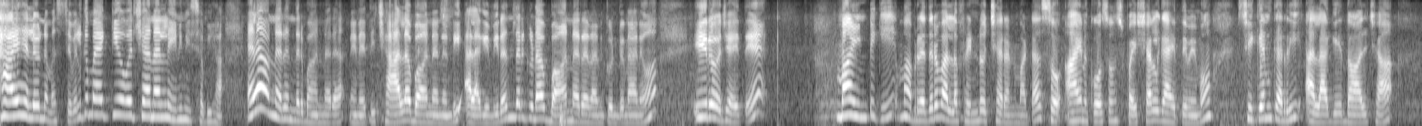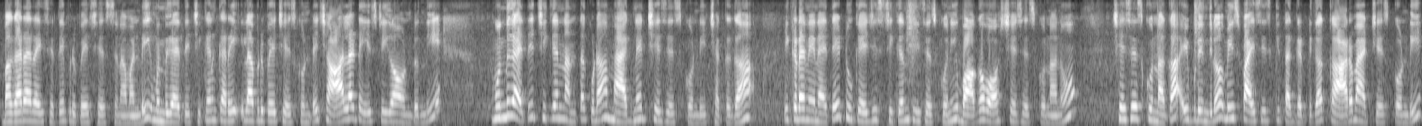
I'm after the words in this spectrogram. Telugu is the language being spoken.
హాయ్ హలో నమస్తే. Welcome back to our channel. నేను మీ సబిహ. ఎలా ఉన్నారు? అందరు బాగున్నారా? నేనైతే చాలా బాగున్నానండి. అలాగే మీరందరు కూడా బాగున్నారని అనుకుంటున్నాను. ఈరోజు అయితే మా ఇంటికి మా బ్రదర్ వాళ్ళ ఫ్రెండ్ వచ్చారనమాట సో ఆయన కోసం స్పెషల్గా అయితే మేము చికెన్ కర్రీ అలాగే దాల్చా బగారా రైస్ అయితే ప్రిపేర్ చేస్తున్నామండి. ముందుగా అయితే చికెన్ కర్రీ ఇలా ప్రిపేర్ చేసుకుంటే చాలా టేస్టీగా ఉంటుంది. ముందుగా అయితే చికెన్ అంతా కూడా మ్యాగ్నేట్ చేసేసుకోండి చక్కగా. ఇక్కడ నేనైతే టూ కేజీస్ చికెన్ తీసేసుకొని బాగా వాష్ చేసేసుకున్నాను. చేసేసుకున్నాక ఇప్పుడు ఇందులో మీ స్పైసీస్కి తగ్గట్టుగా కారం యాడ్ చేసుకోండి.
